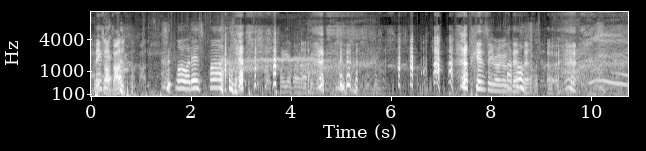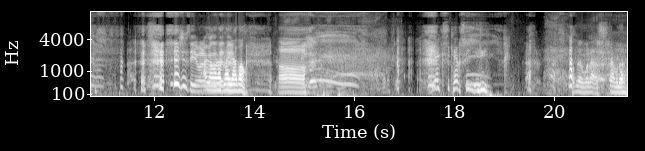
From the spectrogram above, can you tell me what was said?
These ones aren't. My one is fun. Hey, yeah, Barry, you're. I can see one Fuck goes dead there. I don't want to play that though. Ah. Oh. Run next to it. Yeah, 'cause I can't see you. I'm going to run out of stamina.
